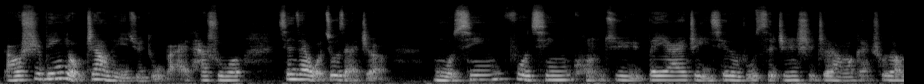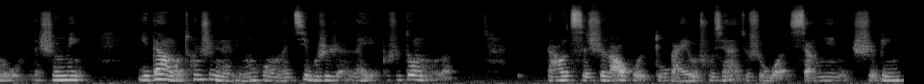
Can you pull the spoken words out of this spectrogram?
然后士兵有这样的一句独白，他说：“现在我就在这，母亲、父亲、恐惧、悲哀，这一切都如此真实，这让我感受到了我们的生命。一旦我吞噬你的灵魂，我们既不是人类，也不是动物了。”然后此时老虎独白又出现了，就是我想念你，士兵。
